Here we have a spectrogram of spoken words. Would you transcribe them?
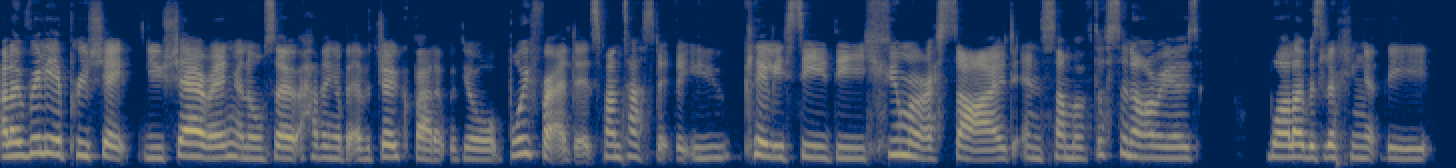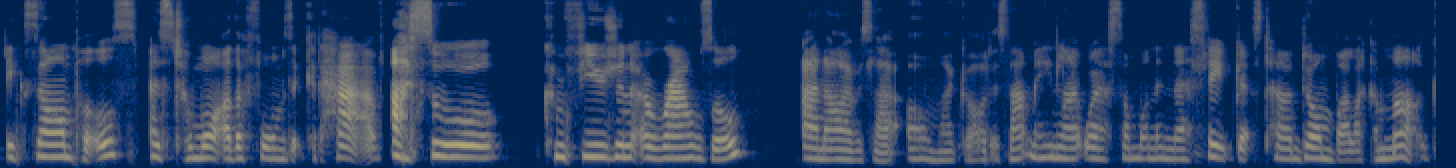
And I really appreciate you sharing and also having a bit of a joke about it with your boyfriend. It's fantastic that you clearly see the humorous side in some of the scenarios. While I was looking at the examples as to what other forms it could have, I saw confusion arousal. And I was like, oh my god, does that mean like where someone in their sleep gets turned on by like a mug?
